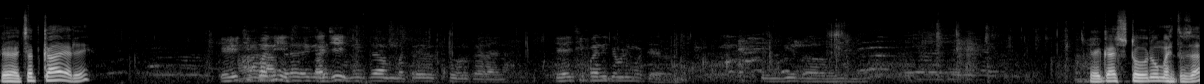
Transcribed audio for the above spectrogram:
ते ह्याच्यात काय आहे रे? केळीची फणी भाजी. मटेरियल स्टोअर करायला. केळीची फणी केवढी मोठी आहे? हे काय स्टोर रूम आहे तुझा.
